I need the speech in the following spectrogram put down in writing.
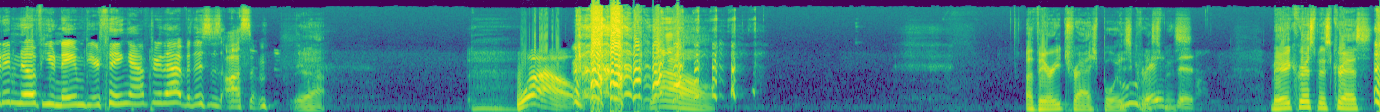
didn't know if you named your thing after that, but this is awesome. Yeah. Wow. Wow. A very trash boys Who Christmas. made this? Merry Christmas, Chris.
